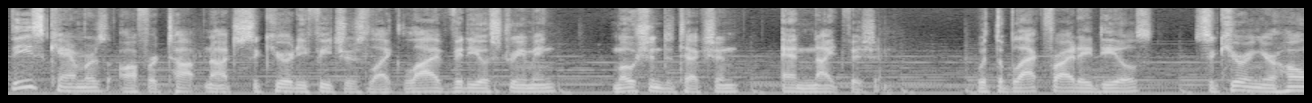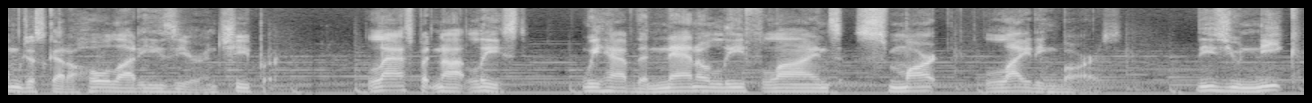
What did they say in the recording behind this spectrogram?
These cameras offer top-notch security features like live video streaming, motion detection, and night vision. With the Black Friday deals, securing your home just got a whole lot easier and cheaper. Last but not least, we have the Nanoleaf Line's smart lighting bars. These unique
